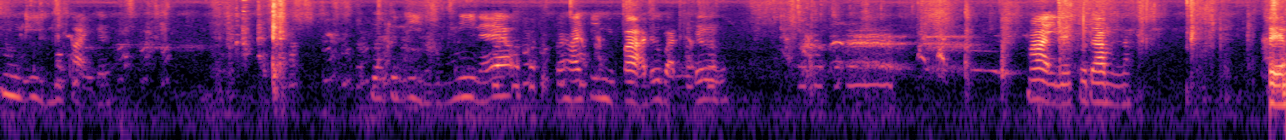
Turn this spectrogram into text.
อืมอิ่มบ่ไก่กันเพื่อเป็นอิ่มตรงนี้แล้วไปหากินอยู่ป่าเด้อบัดนี้เด้อมาอีกเลยตัวดำนะแฟน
